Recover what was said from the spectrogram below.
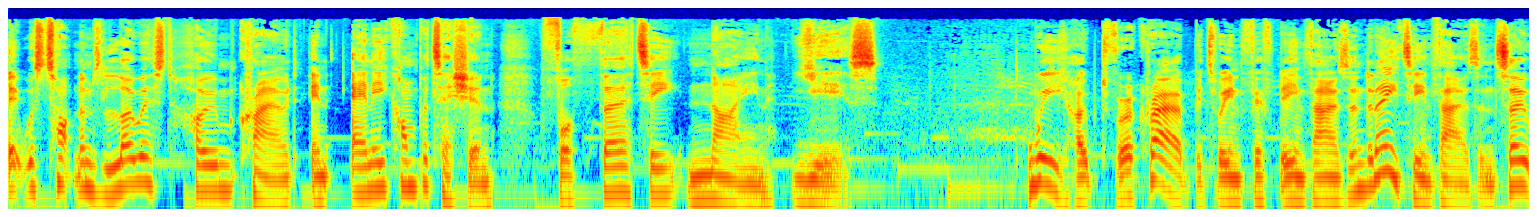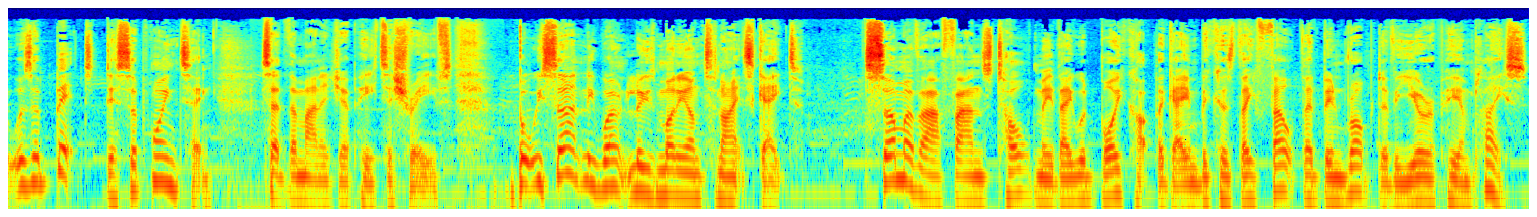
It was Tottenham's lowest home crowd in any competition for 39 years. We hoped for a crowd between 15,000 and 18,000, so it was a bit disappointing, said the manager Peter Shreeves. But we certainly won't lose money on tonight's gate. Some of our fans told me they would boycott the game because they felt they'd been robbed of a European place.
